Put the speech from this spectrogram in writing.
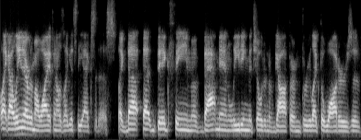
like I leaned over to my wife and I was like, "It's the Exodus." Like that that big theme of Batman leading the children of Gotham through like the waters of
